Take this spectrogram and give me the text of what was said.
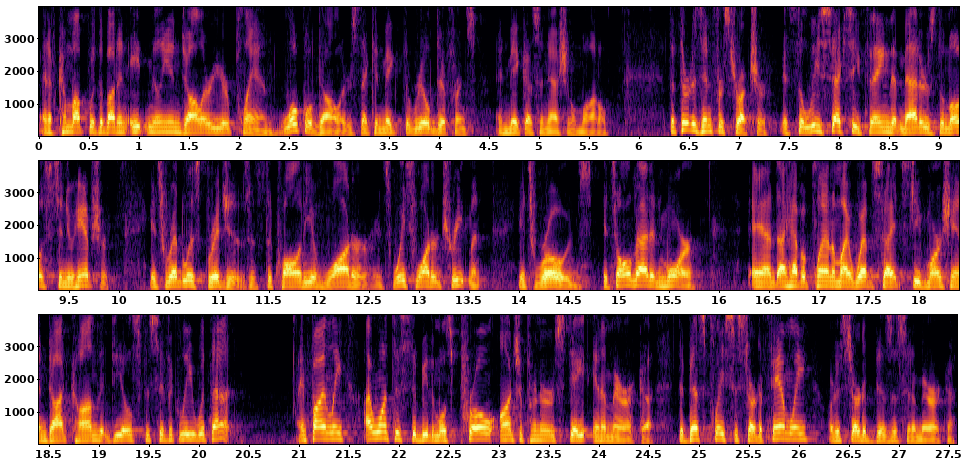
and have come up with about an $8 million a year plan, local dollars that can make the real difference and make us a national model. The third is infrastructure. It's the least sexy thing that matters the most in New Hampshire. It's red list bridges, it's the quality of water, it's wastewater treatment, it's roads, it's all that and more. And I have a plan on my website, stevemarchand.com, that deals specifically with that. And finally, I want this to be the most pro entrepreneur state in America, the best place to start a family or to start a business in America.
